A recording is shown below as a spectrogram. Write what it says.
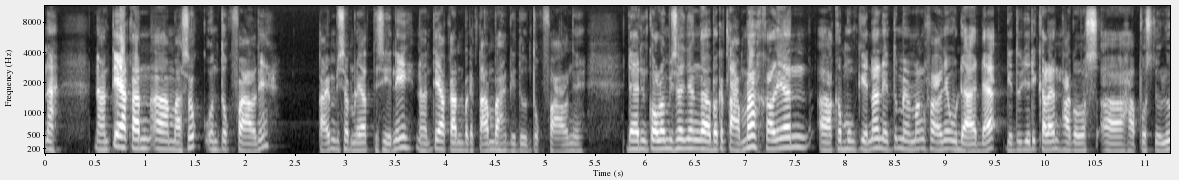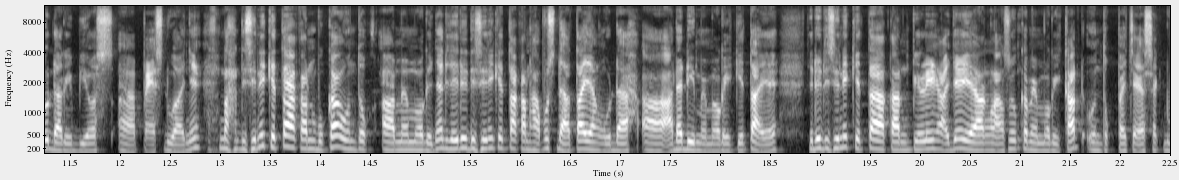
Nah nanti akan uh, masuk untuk filenya kalian bisa melihat di sini nanti akan bertambah gitu untuk filenya. Dan kalau misalnya nggak bertambah kalian uh, kemungkinan itu memang filenya udah ada gitu. Jadi kalian harus uh, hapus dulu dari BIOS uh, PS2 nya nah di sini kita akan buka untuk uh, memorinya. Jadi di sini kita akan hapus data yang udah uh, ada di memori kita ya. Jadi di sini kita akan pilih aja yang langsung ke memory card untuk PCSX 2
